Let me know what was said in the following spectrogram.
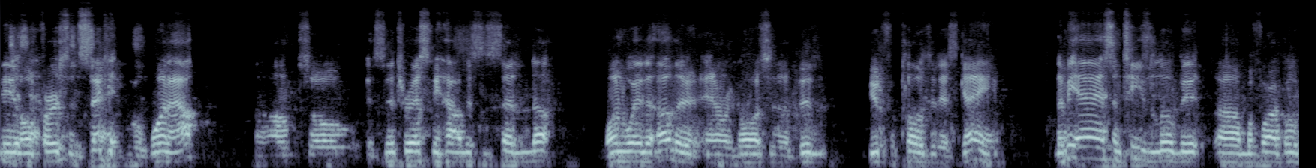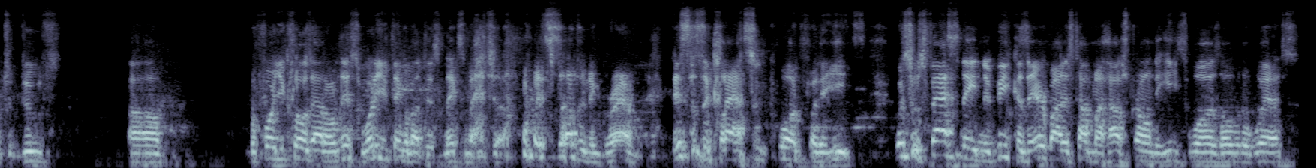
just on first and second with one out. Um, so it's interesting how this is setting up one way or the other in regards to the beautiful close of this game. Let me ask and tease a little bit um, before I go to Deuce. Um, before you close out on this, what do you think about this next matchup with Southern and Grambling? This is a classic one for the East, which was fascinating to me because everybody's talking about how strong the East was over the West.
